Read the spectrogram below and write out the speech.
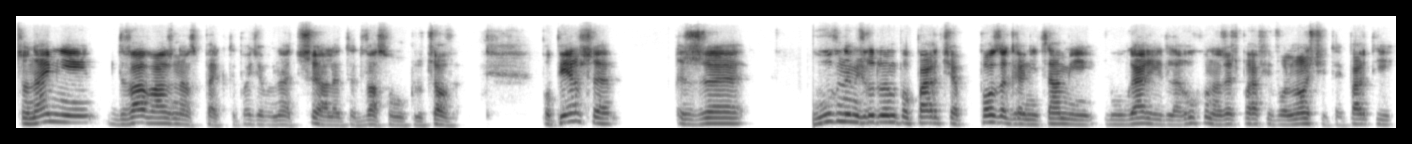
co najmniej dwa ważne aspekty, powiedziałbym nawet trzy, ale te dwa są kluczowe. Po pierwsze, że Głównym źródłem poparcia poza granicami Bułgarii dla ruchu na rzecz praw i wolności, tej partii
